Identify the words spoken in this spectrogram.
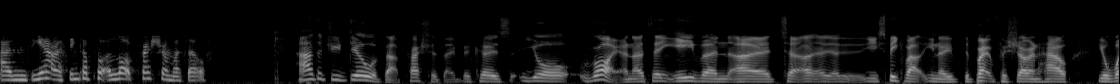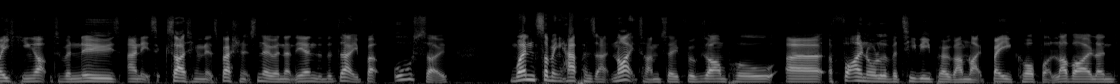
And yeah, I think I put a lot of pressure on myself. How did you deal with that pressure though? Because you're right, and I think even uh, to, uh, uh, you speak about you know the breakfast show and how you're waking up to the news and it's exciting and it's fresh and it's new, and at the end of the day, but also when something happens at night time, so for example, uh, a final of a TV program like Bake Off or Love Island,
